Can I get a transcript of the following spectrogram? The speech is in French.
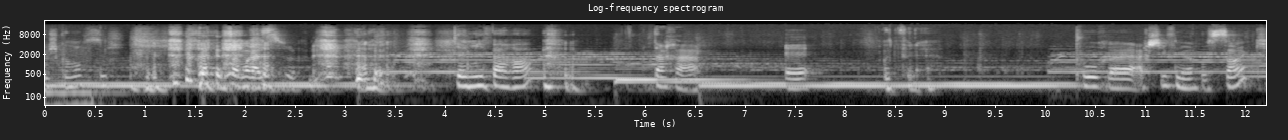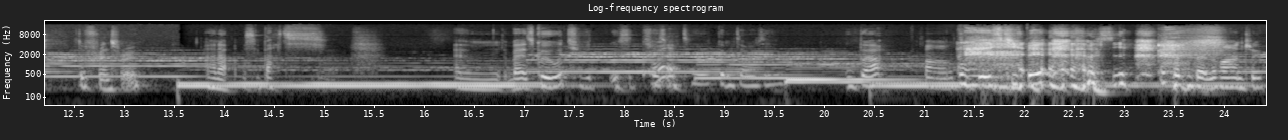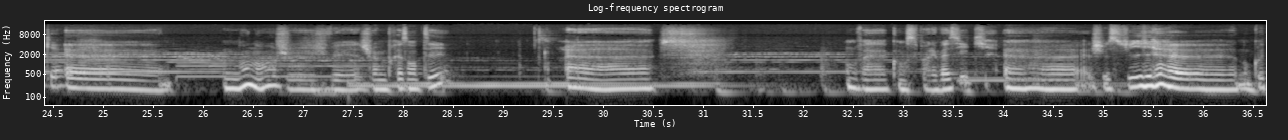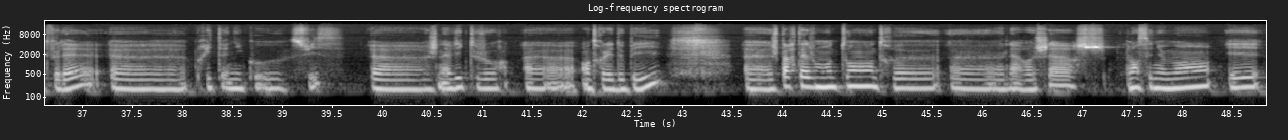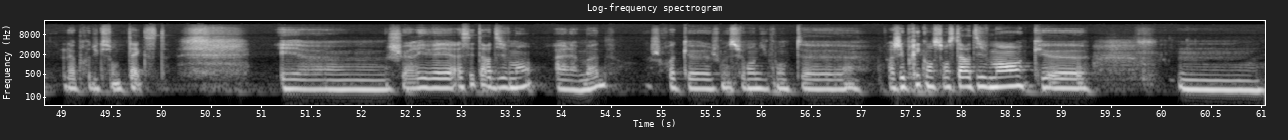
que je commence Ça me rassure. Camille Farah. Tara et Haute Feller. pour euh, archive numéro 5 de Front Row. Voilà, c'est parti. Euh, bah, Est-ce que Haute, tu veux aussi te présenter comme tu as envie? Ou pas? Enfin, on peut skipper si t'as le droit à un joker. Euh, non, non, je, je vais, je vais me présenter. Commencer par les basiques. Euh, je suis euh, donc Haute euh, britannico-suisse. Euh, je navigue toujours euh, entre les deux pays. Je partage mon temps entre la recherche, l'enseignement et la production de textes. Et je suis arrivée assez tardivement à la mode. Je crois que je me suis rendu compte. enfin, j'ai pris conscience tardivement que hum,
